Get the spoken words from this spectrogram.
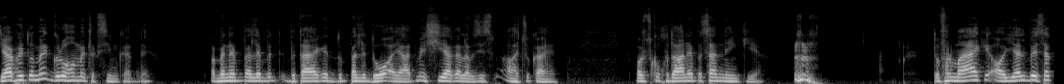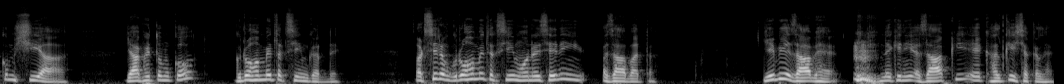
یا پھر تمہیں گروہوں میں تقسیم کر دیں۔ اور میں نے پہلے بتایا کہ پہلے دو آیات میں شیعہ کا لفظ آ چکا ہے اور اس کو خدا نے پسند نہیں کیا۔ تو فرمایا کہ اویل بے سکم شیعہ۔ یا پھر تم کو گروہوں میں تقسیم کر دے اور صرف گروہوں میں تقسیم ہونے سے نہیں، عذاب آتا۔ یہ بھی عذاب ہے، لیکن یہ عذاب کی ایک ہلکی شکل ہے،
